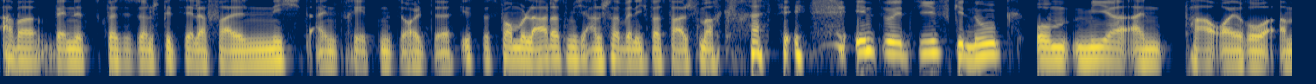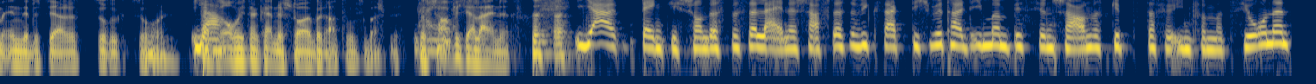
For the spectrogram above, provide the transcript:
Aber wenn jetzt quasi so ein spezieller Fall nicht eintreten sollte, ist das Formular, das mich anschaut, wenn ich was falsch mache, quasi intuitiv genug, um mir ein paar Euro am Ende des Jahres zurückzuholen. Ja. Da brauche ich dann keine Steuerberatung zum Beispiel. Das schaffe ich alleine. ja, denke ich schon, dass du es alleine schaffst. Also wie gesagt, ich würde halt immer ein bisschen schauen, was gibt es da für Informationen.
